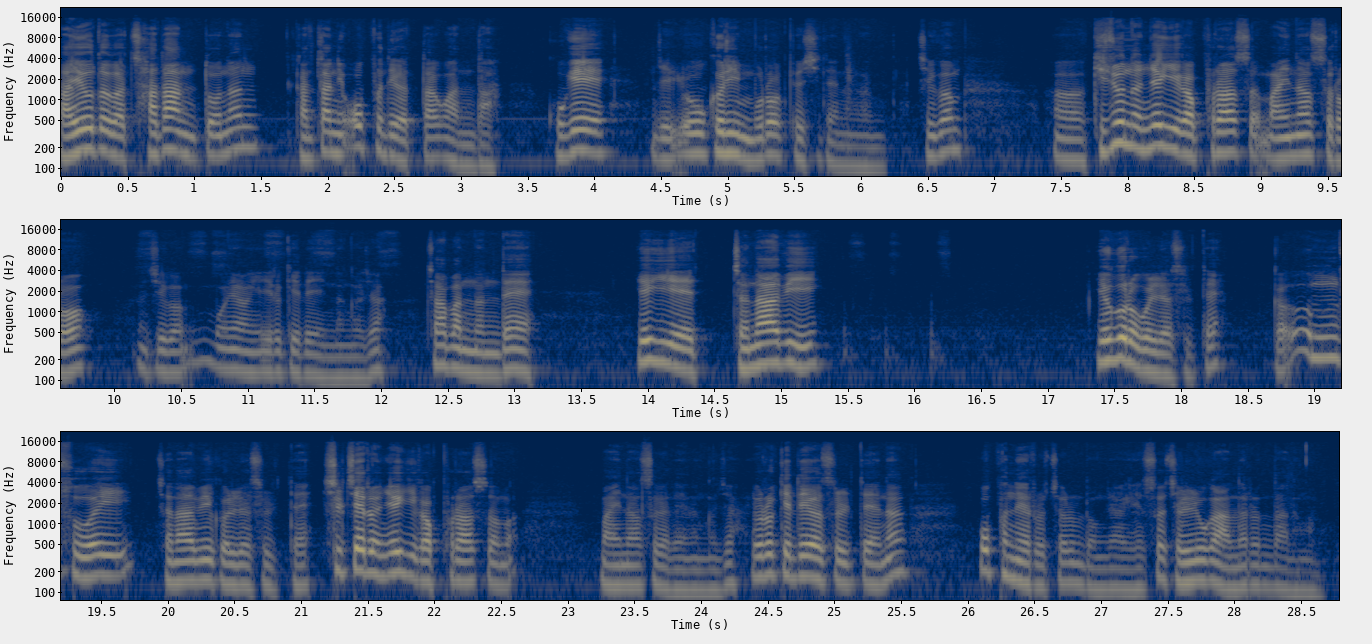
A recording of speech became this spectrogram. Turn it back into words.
다이오드가 차단 또는 간단히 오프 되었다고 한다. 그게 이제 요 그림으로 표시되는 겁니다. 지금 어, 기준은 여기가 플러스 마이너스로 지금 모양이 이렇게 되어 있는 거죠. 잡았는데 여기에 전압이 역으로 걸렸을 때, 그러니까 음수의 전압이 걸렸을 때, 실제로는 여기가 플러스 마- 마이너스가 되는 거죠. 이렇게 되었을 때는 오픈 회로처럼 동작해서 전류가 안 흐른다는 겁니다.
